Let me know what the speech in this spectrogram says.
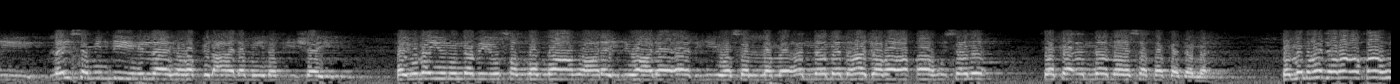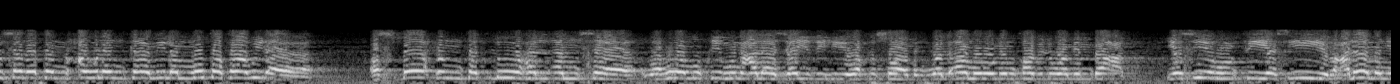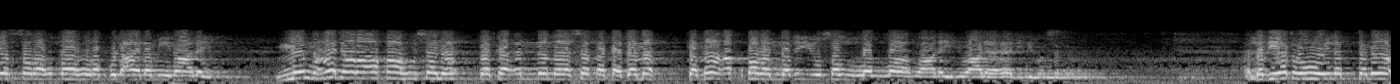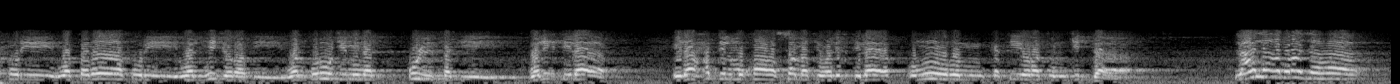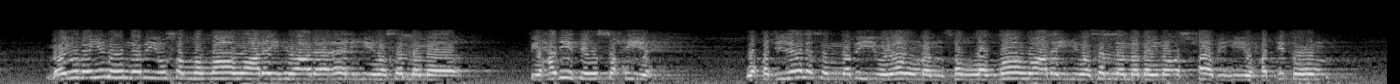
ليس من دين الله رب العالمين في شيء. فيبين النبي صلى الله عليه وعلى آله وسلم أن من هجر أخاه سنة فكأنما سفك دمه. فمن هجر أخاه سنة حولا كاملا متطاولا أصباح تتلوها الأمساء وهو مقيم على زيغه وخصامه والأمر من قبل ومن بعد يسير في يسير على من يسره الله رب العالمين عليه. من هجر أخاه سنة فكأنما سفك دمه كما أخبر النبي صلى الله عليه وعلى آله وسلم. الذي يدعو إلى التناحر والتنافر والهجرة والخروج من الألفة والائتلاف إلى حد المخاصمة والاختلاف أمور كثيرة جدا. لعل أبرزها ما يبينه النبي صلى الله عليه وعلى آله وسلم في حديثه الصحيح. وقد جالس النبي يوما صلى الله عليه وسلم بين أصحابه يحدثهم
